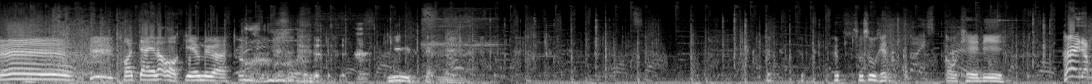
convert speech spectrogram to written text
เออพอใจแล้วออกเกมดีกว่า รีบจังเลยฮึบสู้ๆเคนโอเคดี เฮ้ยเดี๋ยว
